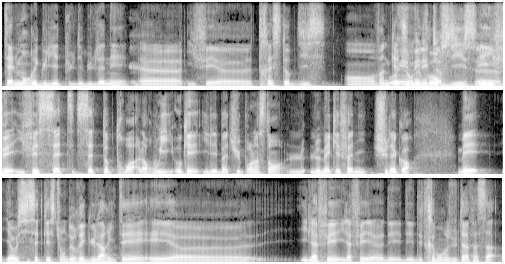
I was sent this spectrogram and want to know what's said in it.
tellement régulier depuis le début de l'année. Euh, il fait 13 top 10 en 24 jours de course 10, et il euh, fait il fait 7 7 top 3. Alors oui, OK, il est battu pour l'instant, le, mec est Fanny, je suis d'accord. Mais il y a aussi cette question de régularité et euh, il a fait il a fait euh, des, des, très bons résultats face à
